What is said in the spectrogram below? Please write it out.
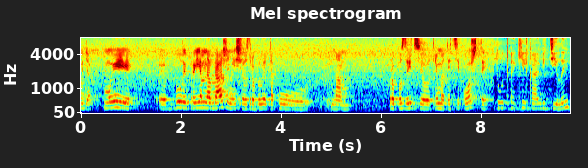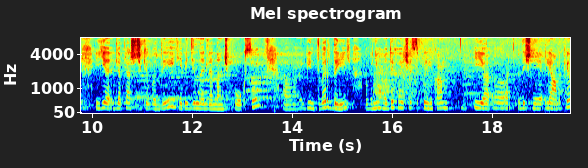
одяг. Ми е, були приємно вражені, що зробили таку нам пропозицію отримати ці кошти. Тут е, кілька відділень. Є для пляшечки води, є відділення для ланчбоксу. Е, Він твердий, в нього дихаюча спинка і е, ортопедичні лямки.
